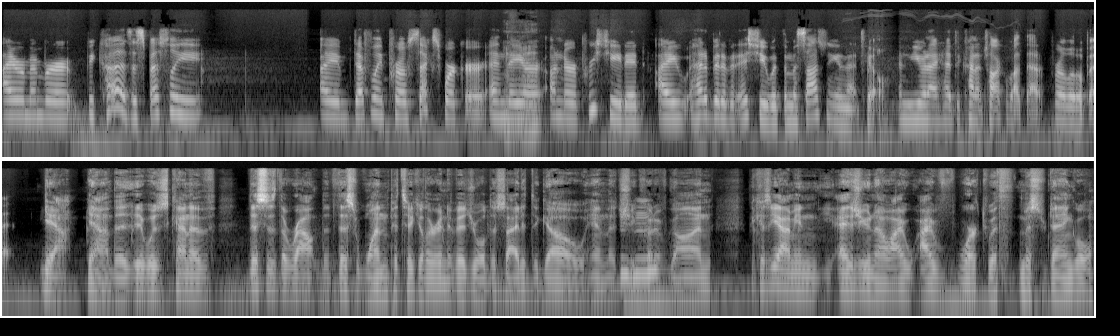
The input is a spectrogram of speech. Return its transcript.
i remember because especially i am definitely pro sex worker and they Mhm. are underappreciated i had a bit of an issue with the misogyny in that tale and you and i had to kind of talk about that for a little bit Yeah, yeah. The, it was kind of this is the route that this one particular individual decided to go, and that she Mhm. could have gone because yeah, I mean, as you know, I I've worked with Mr. Dangle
